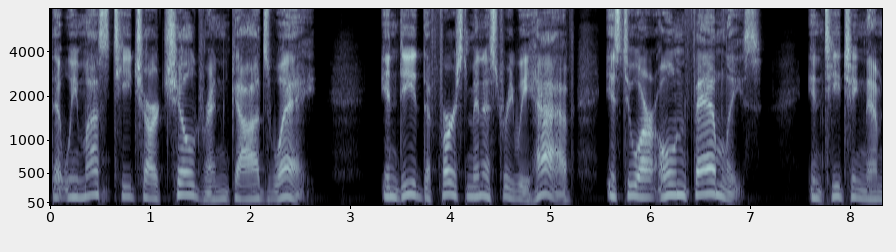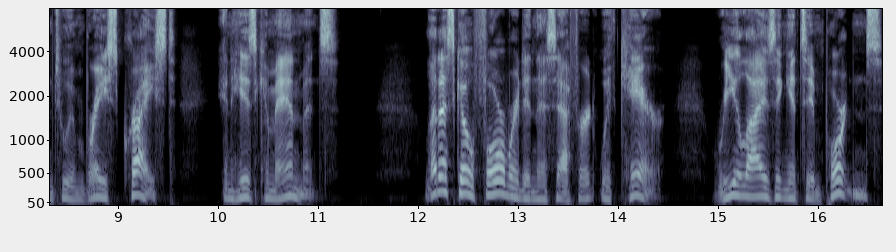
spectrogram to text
that we must teach our children God's way. Indeed, the first ministry we have is to our own families, in teaching them to embrace Christ and His commandments. Let us go forward in this effort with care, realizing its importance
